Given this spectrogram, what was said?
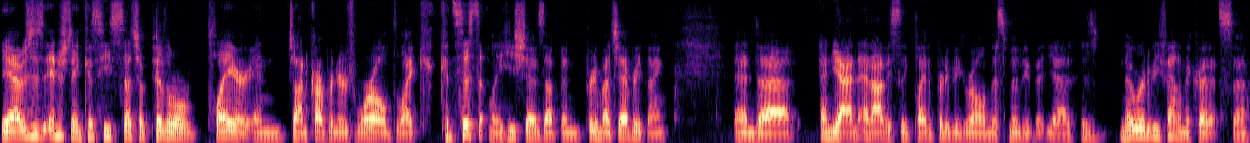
Yeah, it was just interesting because he's such a pivotal player in John Carpenter's world. Like consistently, he shows up in pretty much everything, and uh, and yeah, and, and obviously played a pretty big role in this movie. But yeah, is nowhere to be found in the credits. So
